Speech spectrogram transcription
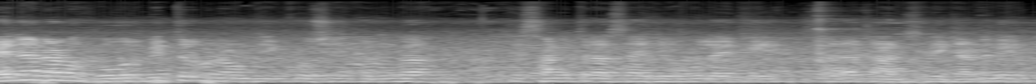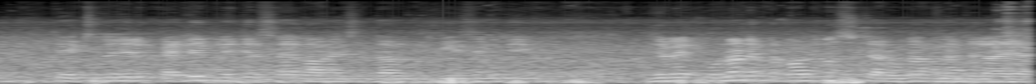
ਪਹਿਲਾਂ ਨਾਲੋਂ ਹੋਰ ਬਿਹਤਰ ਬਣਾਉਣ ਦੀ ਕੋਸ਼ਿਸ਼ ਕਰੂੰਗਾ ਤੇ ਸੰਗਤ ਦਾ ਸਹਿਯੋਗ ਲੈ ਕੇ ਸਾਰਾ ਕਾਰਜ ਸਿਰੇ ਚੜ੍ਹਨਗੇ ਤੇ ਇੱਥੋਂ ਦੇ ਜਿਹੜੇ ਪਹਿਲੇ ਮੈਨੇਜਰ ਸਾਹਿਬ ਆਣੇ ਸਰਦਾਰ ਮਲਕੀਤ ਸਿੰਘ ਜੀ ਜਿਵੇਂ ਉਹਨਾਂ ਨੇ ਪ੍ਰਬੰਧ ਨੂੰ ਸੁਚਾਰੂ ਢੰਗ ਨਾਲ ਚਲਾਇਆ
